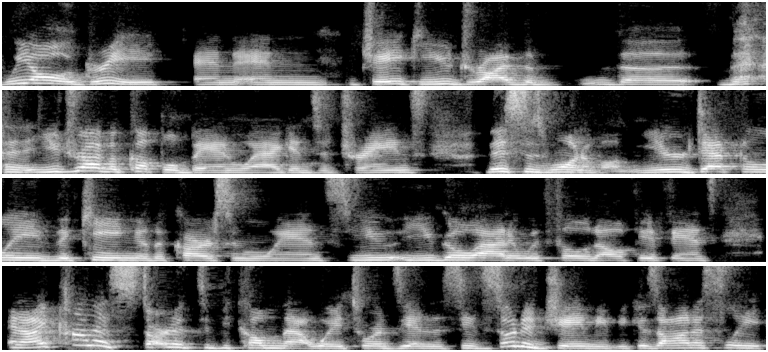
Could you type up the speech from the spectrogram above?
we all agree and and Jake you drive the the, the you drive a couple bandwagons of trains. This is one of them. You're definitely the king of the Carson Wentz. You you go at it with Philadelphia fans. And I kind of started to become that way towards the end of the season. So did Jamie because honestly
